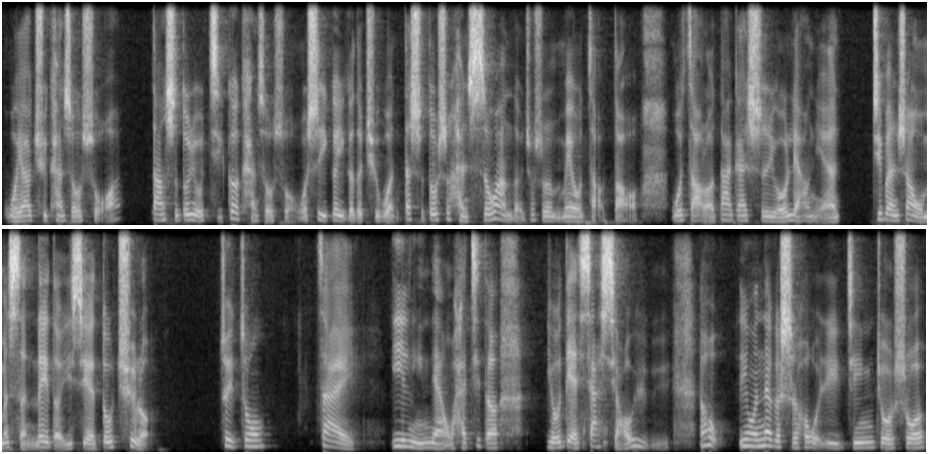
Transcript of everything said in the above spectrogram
我要去看守所。当时都有几个看守所，我是一个一个的去问，但是都是很失望的，就是没有找到。我找了大概是有两年，基本上我们省内的一些都去了。最终，在一零年，我还记得有点下小雨，然后因为那个时候我已经就是说，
